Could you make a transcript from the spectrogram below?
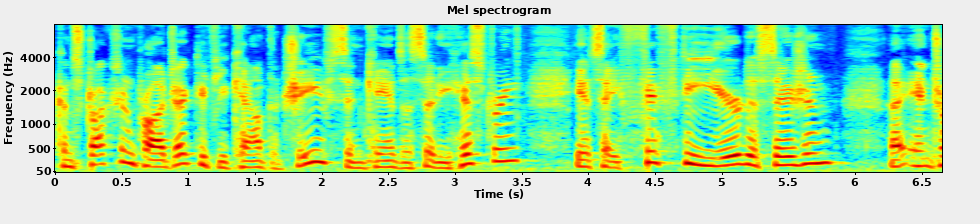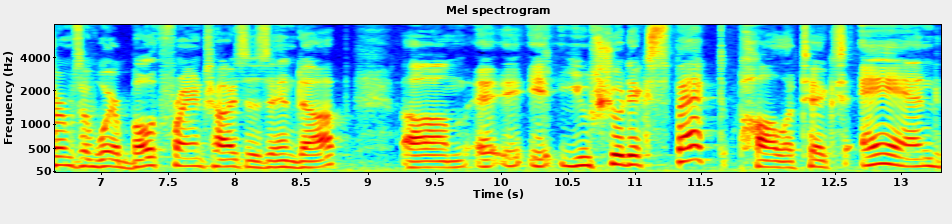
construction project, if you count the Chiefs, in Kansas City history. It's a 50 year decision uh, in terms of where both franchises end up. Um, i it, you should expect politics and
